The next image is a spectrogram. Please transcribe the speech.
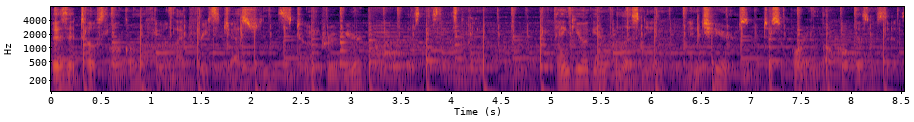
Visit ToastLocal if you would like free suggestions to improve your Google business listing. Thank you again for listening, and cheers to supporting local businesses.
